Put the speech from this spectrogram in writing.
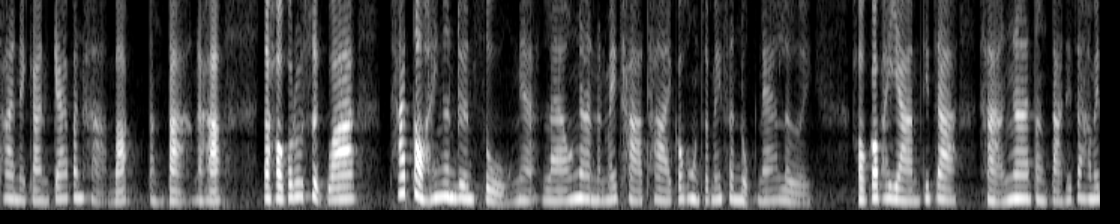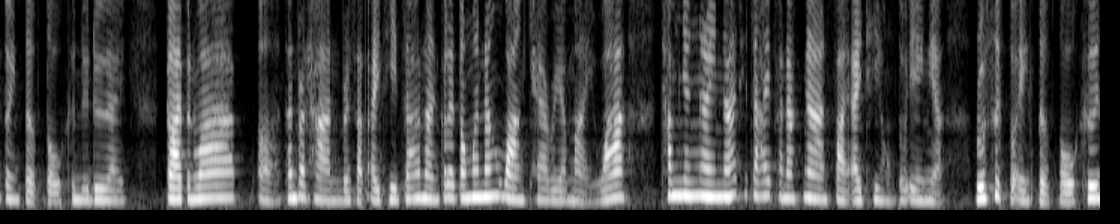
ทายในการแก้ปัญหาบั๊กต่างๆนะคะ แล้วเขาก็รู้สึกว่าถ้าต่อให้เงินเดือนสูงเนี่ยแล้วงานมันไม่ท้าทายก็คงจะไม่สนุกแน่เลย เขาก็พยายามที่จะหางานต่างๆ ที่จะทำให้ตัวเองเติบโตขึ้นเรื่อยๆ กลายเป็นว่าท่านประธานบริษัทไอทีเจ้านั้นก็เลยต้องมานั่งวาง career ใหม่ว่าทำยังไงนะที่จะให้พนักงานฝ่ายไอทีของตัวเองเนี่ยรู้สึกตัวเองเติบโตขึ้น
